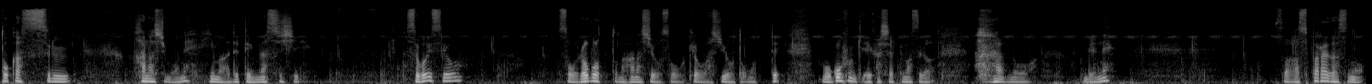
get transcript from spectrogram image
ト化する話もね今出ていますしすごいですよ。そうロボットの話をそう今日はしようと思ってもう5分経過しちゃってますが あのでねそうアスパラガスの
